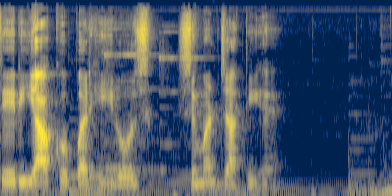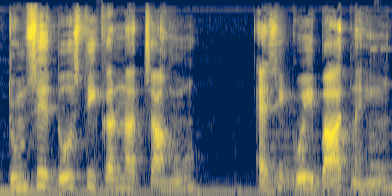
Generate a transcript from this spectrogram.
तेरी आँखों पर ही रोज सिमट जाती है। तुमसे दोस्ती करना चाहूँ, ऐसी कोई बात नहीं।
